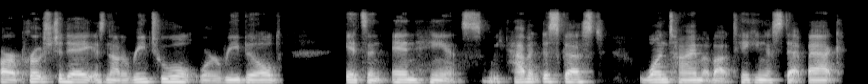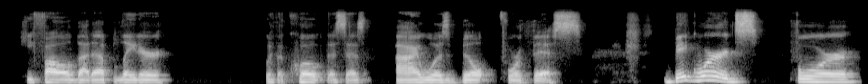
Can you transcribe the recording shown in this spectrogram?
Our approach today is not a retool or a rebuild, it's an enhance. We haven't discussed one time about taking a step back. He followed that up later with a quote that says, I was built for this. Big words for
